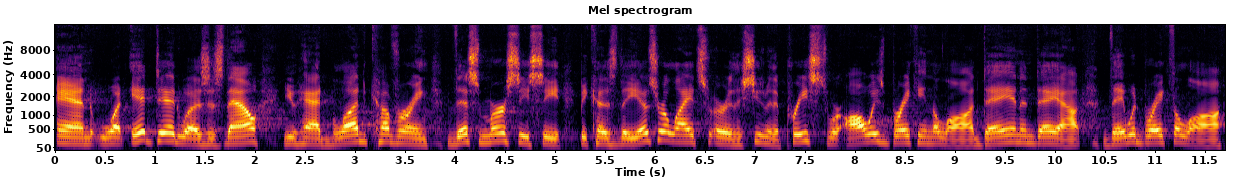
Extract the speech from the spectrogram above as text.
And what it did was is now you had blood covering this mercy seat because the Israelites, or excuse me, the priests were always breaking the law day in and day out. They would break the law,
